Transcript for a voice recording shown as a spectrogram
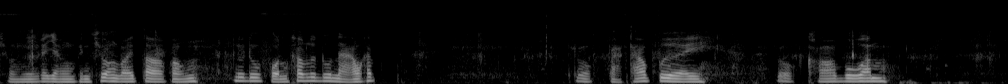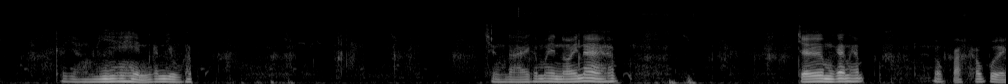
ช่วงนี้ก็ยังเป็นช่วงรอยต่อของฤดูฝนเข้าฤดูหนาวครับ โรคปากเท้าเปื่อย โรคคอบวม ก็ยังมีให้เห็นกันอยู่ครับเชียงรายก็ไม่น้อยหน้าครับ เจอเหมือนกันครับ โรคปากเท้าเปื่อย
